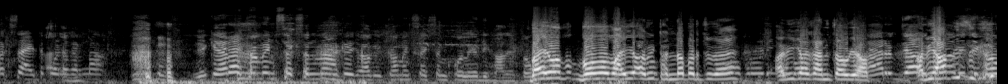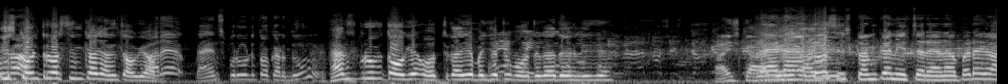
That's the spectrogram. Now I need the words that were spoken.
नक्शा है तो फॉलो करना। ये कह रहा है कमेंट सेक्शन में आके अभी कमेंट सेक्शन खोल के दिखा देता हूँ। भाई वो वो वो भाई अभी ठंडा पड़ चुका है। अभी क्या कहना चाहोगे आप? अभी आप इस इस कंट्रोवर्सी में क्या कहना चाहोगे आप? अरे हैंड्स प्रूव तो कर दूँ। हैंड्स प्रूफ तो हो गया हो चुका है ये भैया चुप हो चुका है देख लीजिए। रहना है तो सिस्टम के नीचे रहना पड़ेगा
